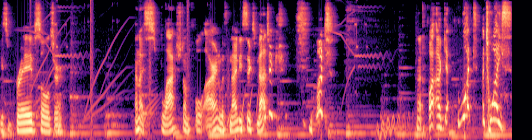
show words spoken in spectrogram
He's a brave soldier. And I splashed on full iron with 96 magic? What? Uh, What? Again? What? Twice?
